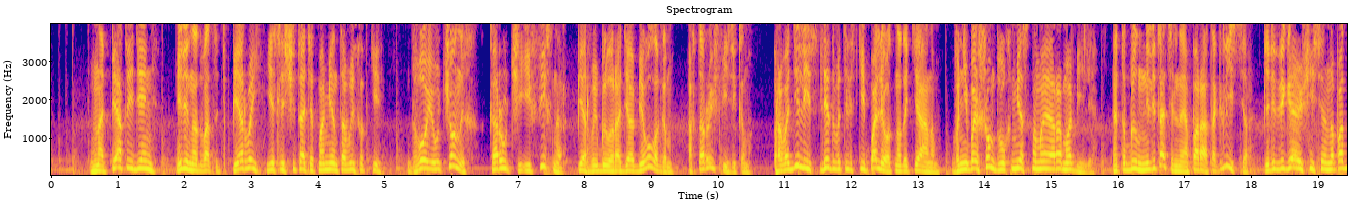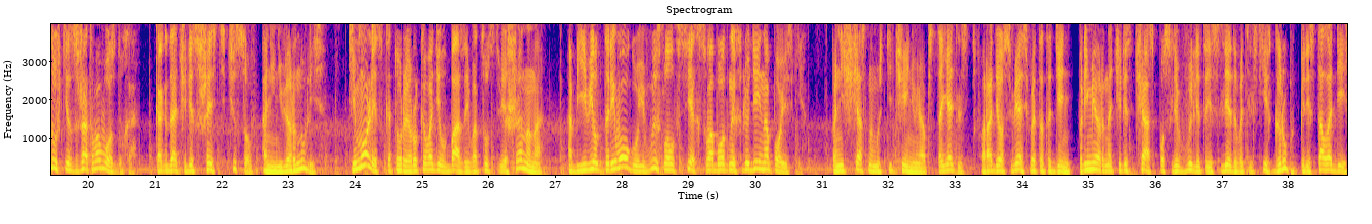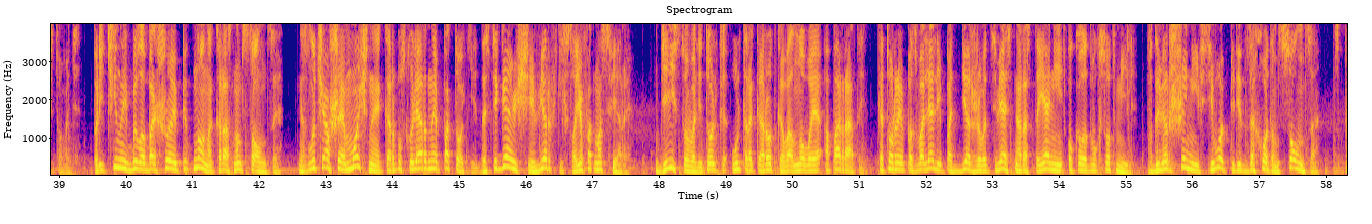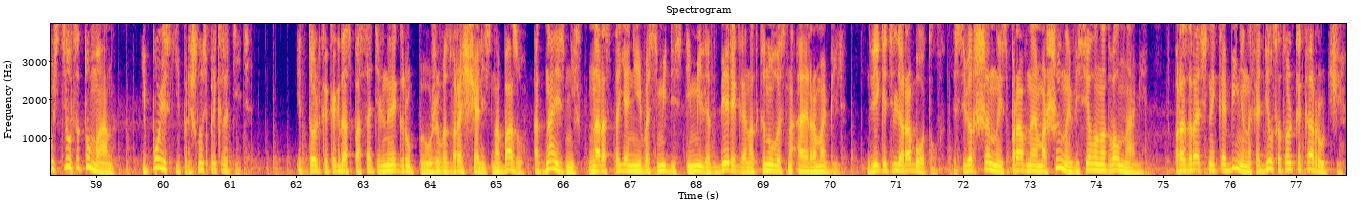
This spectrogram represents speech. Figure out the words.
На пятый день или на 21 если считать от момента высадки, двое ученых, Каруччи и Фихнер, первый был радиобиологом, а второй физиком, проводили исследовательский полет над океаном в небольшом двухместном аэромобиле. Это был не летательный аппарат, а глиссер, передвигающийся на подушке сжатого воздуха. Когда через 6 часов они не вернулись, Тимолис, который руководил базой в отсутствие Шеннона, объявил тревогу и выслал всех свободных людей на поиски. По несчастному стечению обстоятельств радиосвязь в этот день примерно через час после вылета исследовательских групп перестала действовать. Причиной было большое пятно на красном солнце, излучавшее мощные корпускулярные потоки, достигающие верхних слоев атмосферы. Действовали только ультракоротковолновые аппараты, которые позволяли поддерживать связь на расстоянии около 200 миль. В довершении всего перед заходом солнца спустился туман, и поиски пришлось прекратить. И только когда спасательные группы уже возвращались на базу, одна из них на расстоянии 80 миль от берега наткнулась на аэромобиль. Двигатель работал, и совершенно исправная машина висела над волнами. В прозрачной кабине находился только Каруччи.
